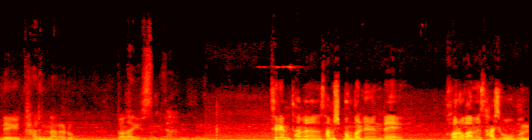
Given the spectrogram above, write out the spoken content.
내일 다른 나라로 떠나겠습니다. 트램 타면 30분 걸리는데 걸어가면 45분.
